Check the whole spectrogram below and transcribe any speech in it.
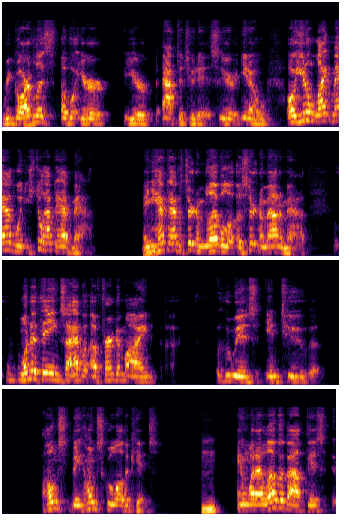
regardless of what your your aptitude is. You're, you know, oh, you don't like math? Well, you still have to have math, and you Mhm. have to have a certain level, a certain amount of math. One of the things I have a, a friend of mine uh, who is into uh, homes, they homeschool all the kids. Mhm. And what I love about this uh,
